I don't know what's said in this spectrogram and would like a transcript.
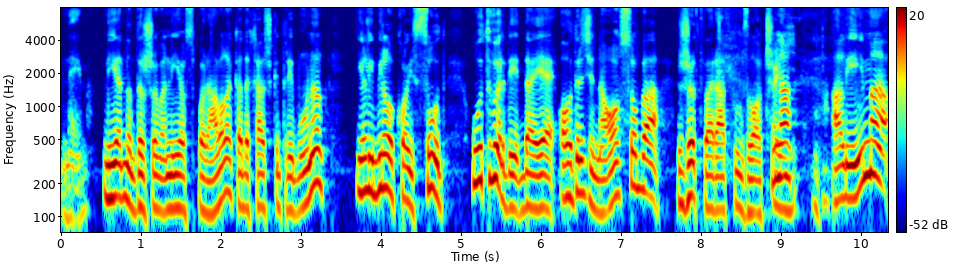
nema. Nijedna država nije osporavala kada Haški tribunal ili bilo koji sud utvrdi da je određena osoba žrtva ratnog zločina, ali ima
